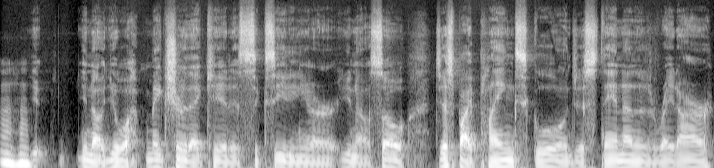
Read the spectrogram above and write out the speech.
mm-hmm. you, you know, you'll make sure that kid is succeeding or, you know, so just by playing school and just staying under the radar,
